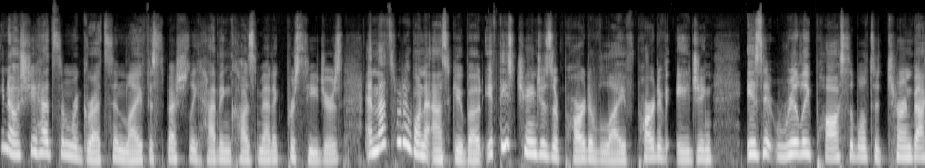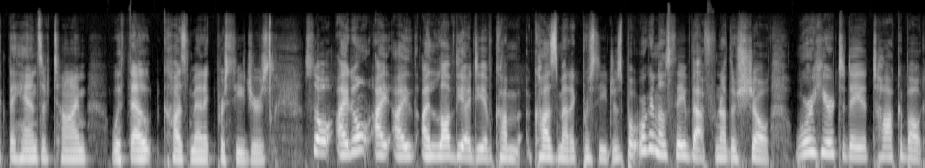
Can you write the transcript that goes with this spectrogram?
you know, she had some regrets in life, especially having cosmetic procedures. And that's what I want to ask you about. If these changes are part of life, part of aging, is it really possible to turn back the hands of time without cosmetic procedures? So I don't, I, I, I love the idea of com- cosmetic procedures, but we're going to save that for another show. We're here today to talk about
